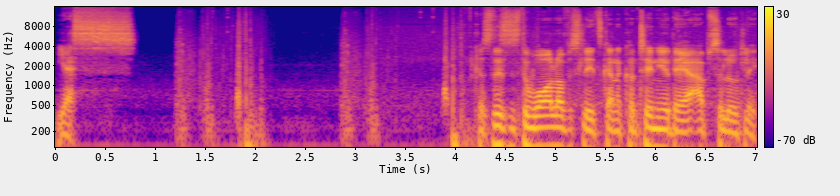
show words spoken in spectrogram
Yes. Because this is the wall, obviously it's going to continue there, absolutely.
